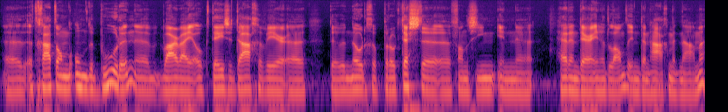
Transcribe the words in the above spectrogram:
het gaat dan om de boeren, waar wij ook deze dagen weer de nodige protesten van zien in her en der in het land, in Den Haag met name.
